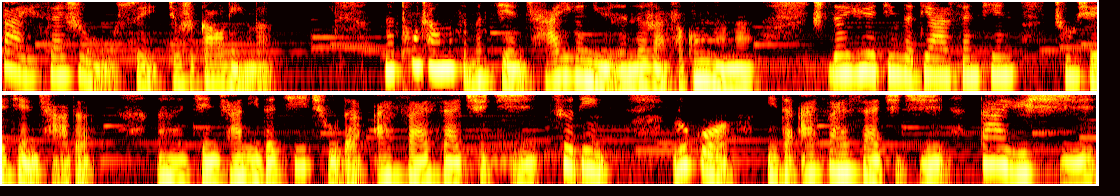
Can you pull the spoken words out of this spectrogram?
大于三十五岁就是高龄了。那通常我们怎么检查一个女人的卵巢功能呢？是在月经的第二三天抽血检查的，嗯，检查你的基础的 FSH 值测定，如果你的 FSH 值大于十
